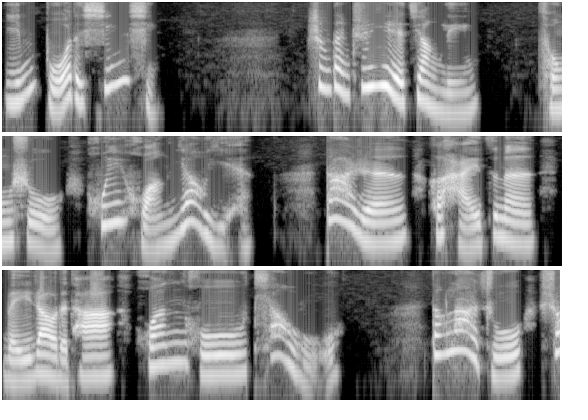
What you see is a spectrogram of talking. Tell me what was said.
银箔的星星。圣诞之夜降临，葱树辉煌耀眼，大人和孩子们围绕着它欢呼跳舞。当蜡烛烧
